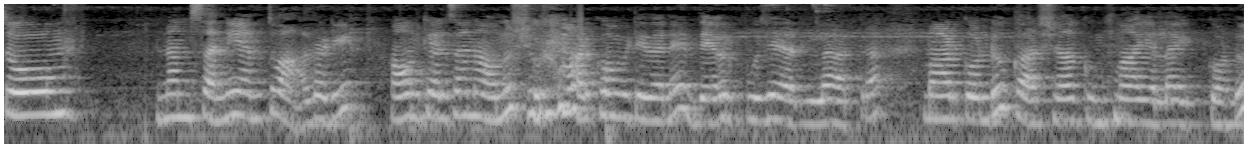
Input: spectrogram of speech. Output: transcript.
ಸೊ ನಮ್ಮ ಸನ್ನಿ ಅಂತೂ ಆಲ್ರೆಡಿ ಅವನ ಕೆಲಸನ ಅವನು ಶುರು ಮಾಡ್ಕೊಂಡ್ಬಿಟ್ಟಿದ್ದಾನೆ ದೇವ್ರ ಪೂಜೆ ಎಲ್ಲ ಹತ್ರ ಮಾಡಿಕೊಂಡು ಅರ್ಶಿನ, ಕುಂಕುಮ ಎಲ್ಲ ಇಟ್ಕೊಂಡು.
